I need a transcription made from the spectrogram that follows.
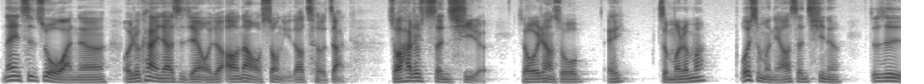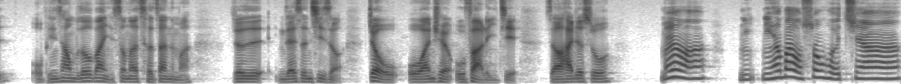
那一次做完呢，我就看一下时间，我就哦，那我送你到车站。然后他就生气了，所以我想说，哎，怎么了吗？为什么你要生气呢？就是我平常不都把你送到车站的吗？就是你在生气什么？就我，完全无法理解。然后他就说，没有啊。你你要把我送回家啊？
